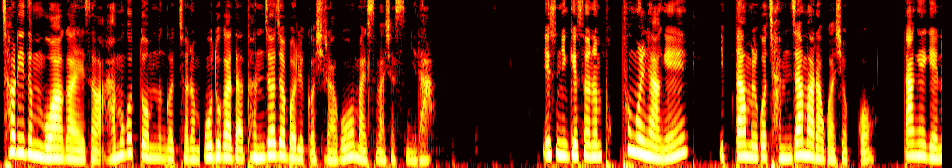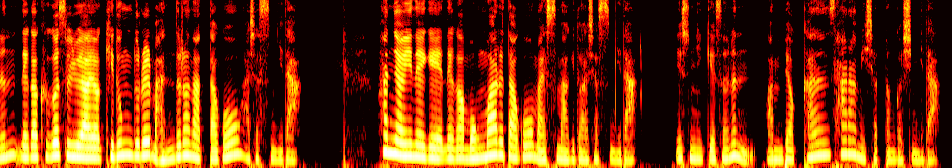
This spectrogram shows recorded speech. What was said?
철이 든 무화과에서 아무것도 없는 것처럼 모두가 다 던져져 버릴 것이라고 말씀하셨습니다. 예수님께서는 폭풍을 향해 입 다물고 잠잠하라고 하셨고 땅에게는 내가 그것을 위하여 기둥들을 만들어 놨다고 하셨습니다. 한 여인에게 내가 목마르다고 말씀하기도 하셨습니다. 예수님께서는 완벽한 사람이셨던 것입니다.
